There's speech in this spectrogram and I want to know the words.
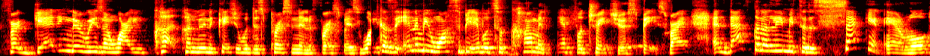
forgetting the reason why you cut communication with this person in the first place. Why? Because the enemy wants to be able to come and infiltrate your space, right? And that's gonna lead me to the second arrow,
